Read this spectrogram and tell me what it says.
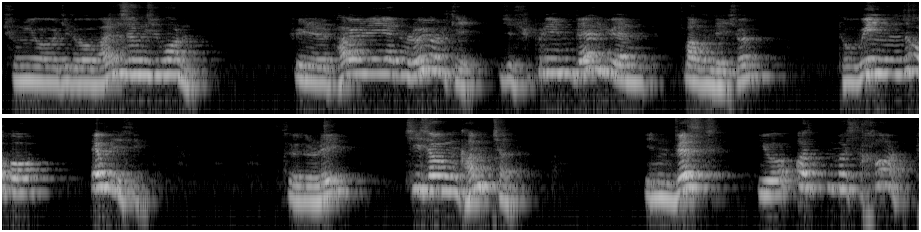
중요지도 완성지원 filial piety and loyalty is a supreme value and foundation to win over everything. Thirdly, 지성 감천. Invest your utmost heart.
